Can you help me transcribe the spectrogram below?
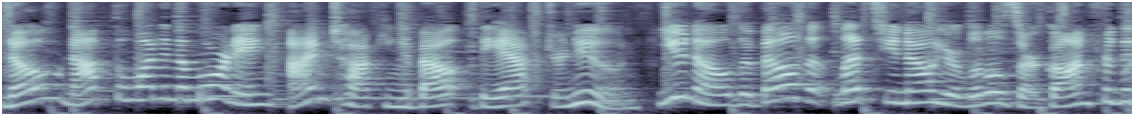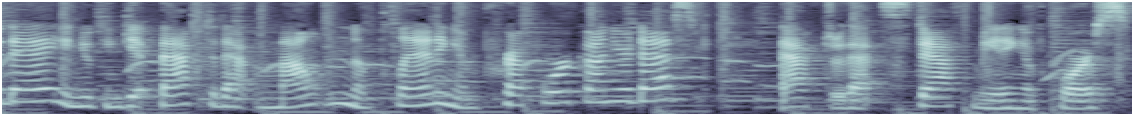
No, not the one in the morning. I'm talking about the afternoon. You know, the bell that lets you know your littles are gone for the day and you can get back to that mountain of planning and prep work on your desk after that staff meeting, of course.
